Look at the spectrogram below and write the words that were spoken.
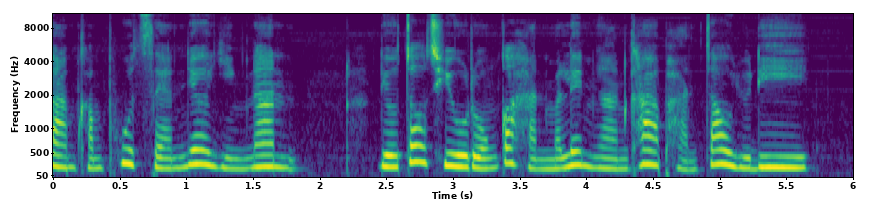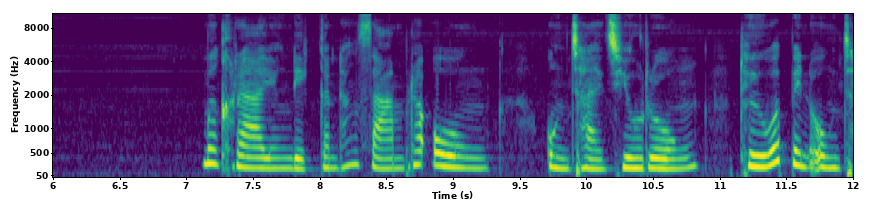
ตามคำพูดแสนเย่อหยิ่งนั่น เดี๋ยวเจ้าชิวหลงก็หันมาเล่นงานข้าผ่านเจ้าอยู่ดี เมื่อครายังเด็กกันทั้งสามพระองค์ องค์ชายชิวหลงถือว่าเป็นองค์ช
